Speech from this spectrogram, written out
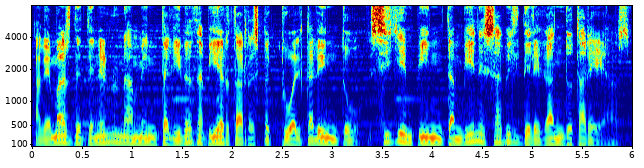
Además de tener una mentalidad abierta respecto al talento, Xi Jinping también es hábil delegando tareas.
